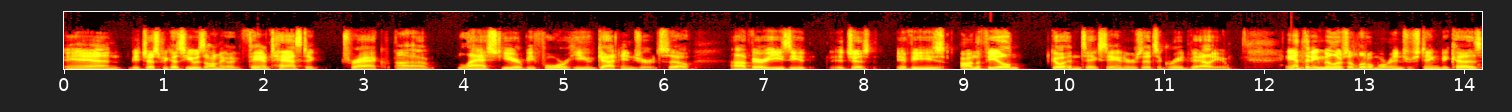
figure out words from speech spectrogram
and just because he was on a fantastic track uh, last year before he got injured. So uh, very easy. It just if he's on the field, go ahead and take Sanders. It's a great value. Anthony Miller's a little more interesting because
